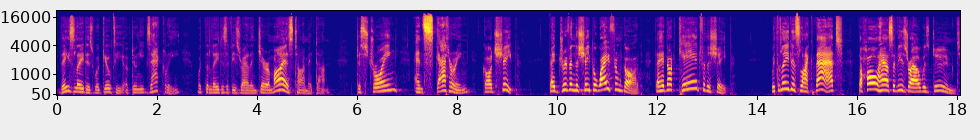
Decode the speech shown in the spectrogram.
These leaders were guilty of doing exactly what the leaders of Israel in Jeremiah's time had done destroying and scattering God's sheep. They'd driven the sheep away from God, they had not cared for the sheep. With leaders like that, the whole house of Israel was doomed.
